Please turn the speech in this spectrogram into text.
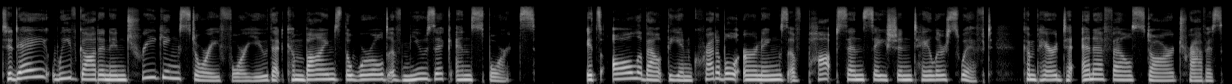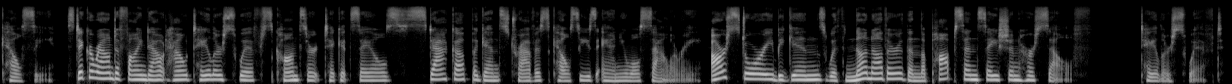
Today, we've got an intriguing story for you that combines the world of music and sports. It's all about the incredible earnings of pop sensation Taylor Swift compared to NFL star Travis Kelce. Stick around to find out how Taylor Swift's concert ticket sales stack up against Travis Kelce's annual salary. Our story begins with none other than the pop sensation herself, Taylor Swift.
